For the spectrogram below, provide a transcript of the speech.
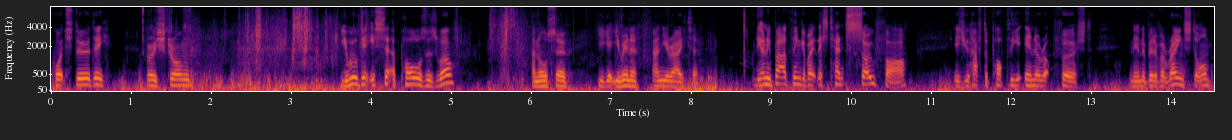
Quite sturdy, very strong. You will get your set of poles as well. And also you get your inner and your outer. The only bad thing about this tent so far is you have to pop the inner up first. And in a bit of a rainstorm,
